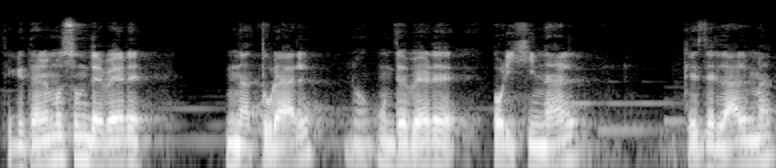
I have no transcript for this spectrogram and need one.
Así que tenemos un deber natural, un deber original que es del alma,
